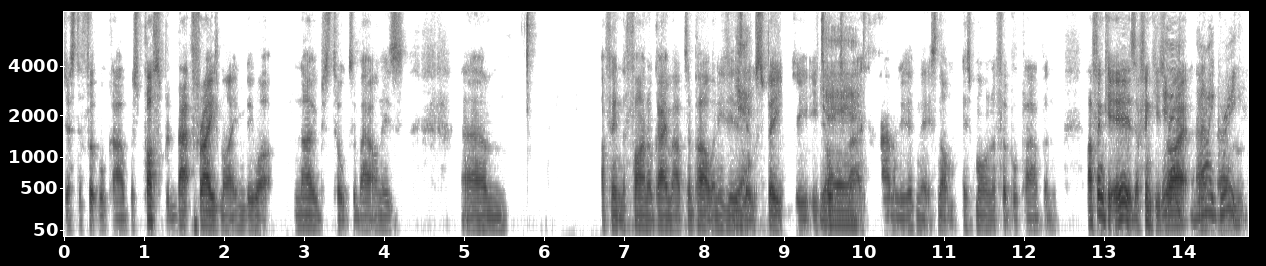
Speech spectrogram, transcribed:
just a football club. Which possibly that phrase might even be what Nobes talks about on his. Um, I think the final game at Upton Park when he did his Yeah. little speech, he, he talked yeah, about yeah. his family, didn't it? It's not. It's more than a football club, and I think it is. I think he's Yeah, right. no, and, I agree. um,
